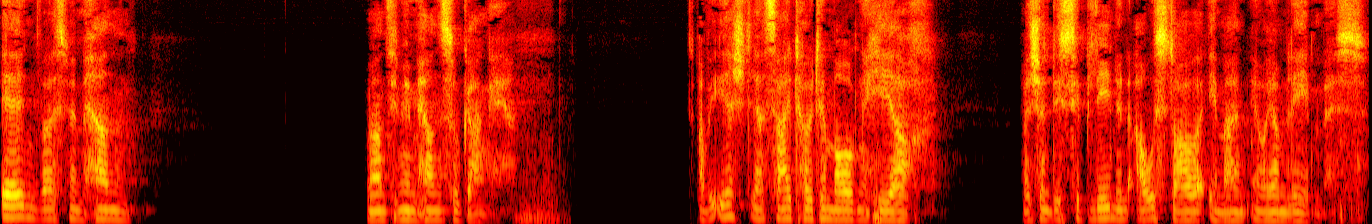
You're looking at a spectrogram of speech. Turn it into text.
irgendwas mit dem Herrn. Waren sie mit dem Herrn zugange. Aber ihr seid heute Morgen hier, weil schon Disziplin und Ausdauer in, eurem Leben ist.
